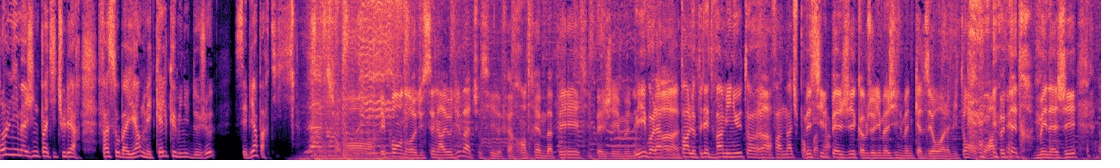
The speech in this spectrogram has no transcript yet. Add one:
On ne l'imagine pas titulaire face au Bayern, mais quelques minutes de jeu, c'est bien parti. Sûrement dépendre du scénario du match aussi, de faire rentrer Mbappé si le PSG est mené. Oui, voilà, Ah, on parle peut-être 20 minutes euh, en fin de match.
